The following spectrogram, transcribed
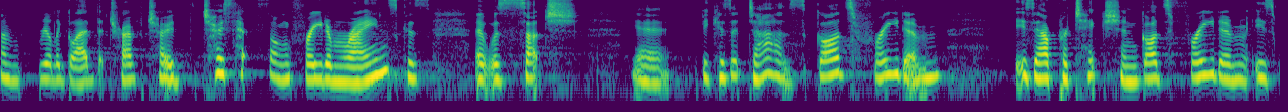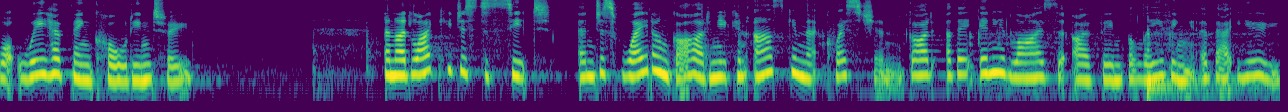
I'm really glad that Trav chose, chose that song Freedom Reigns because it was such, yeah, because it does. God's freedom is our protection, God's freedom is what we have been called into. And I'd like you just to sit and just wait on God and you can ask Him that question God, are there any lies that I've been believing about you?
